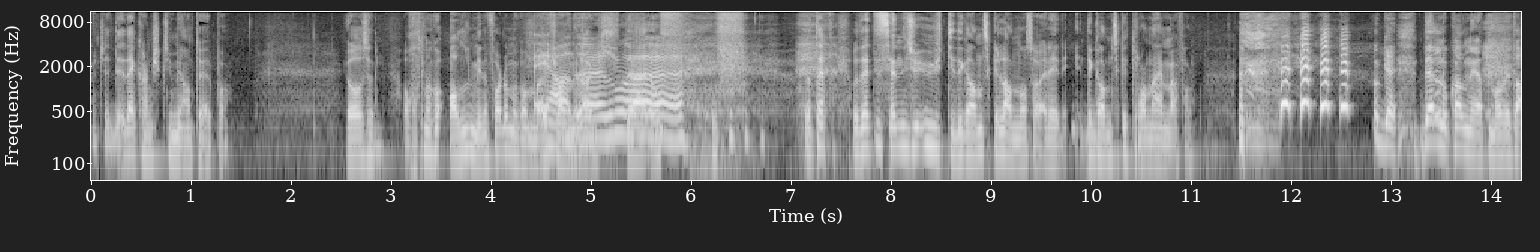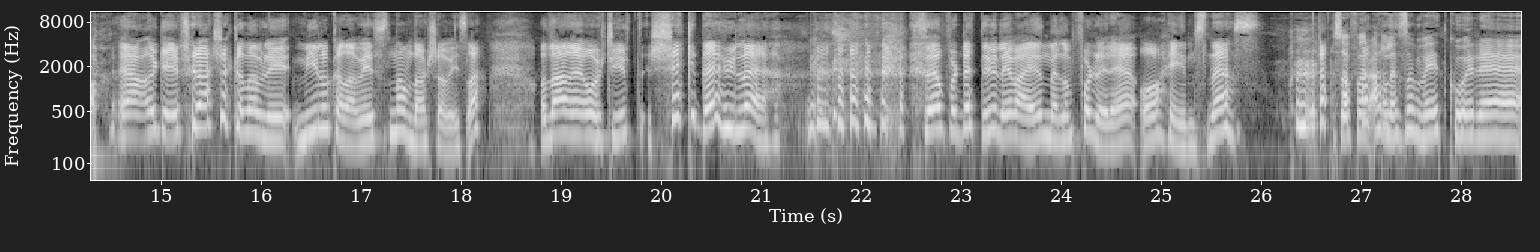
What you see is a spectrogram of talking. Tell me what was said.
kanskje det, det er kanskje ikke så mye annet å gjøre på. I Ålesund. Åh, nå kommer alle mine fordommer kommer bare Ja, fram i dag. det må- Det er, uff, uff. Dette, og dette sendes jo ut i det ganske land også, eller det ganske Trondheim i hvert fall. OK, den lokalnyheten må vi ta. Ja, ok, for jeg sjekka nemlig min lokalavis, Namdalsavisa. Og der er overskrift 'Sjekk det hullet'! Se opp for dette hullet i veien mellom Follere og Heimsnes. Så for alle som vet hvor eh,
